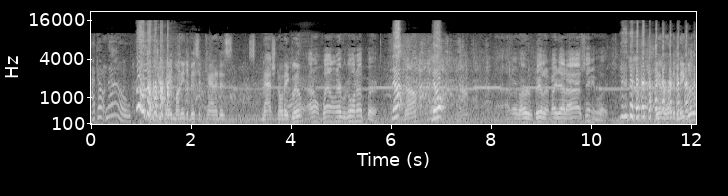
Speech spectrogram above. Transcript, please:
I don't know. Would you pay money to visit Canada's national igloo? I don't plan on ever going up there. No. No? Nope. I never heard of a building made out of ice anyway. You never heard of an igloo?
